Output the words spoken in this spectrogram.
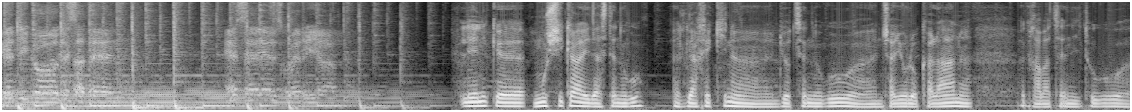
retoan uh, angelun. Lehenik uh, musika idazten dugu, elgarrekin uh, diotzen dugu uh, entsaio lokalan, grabatzen ditugu uh,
